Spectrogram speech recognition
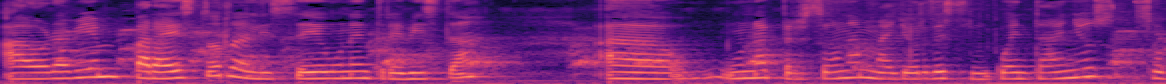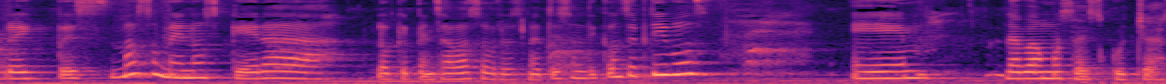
Ahora bien, para esto realicé una entrevista a una persona mayor de 50 años sobre pues más o menos qué era lo que pensaba sobre los métodos anticonceptivos. Em, la vamos a escuchar.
